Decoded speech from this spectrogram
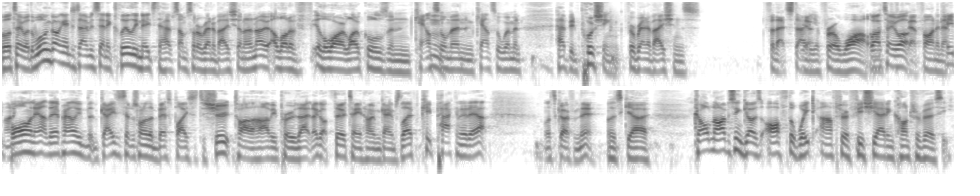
Well, I'll tell you what, the Wollongong Entertainment Centre clearly needs to have some sort of renovation. I know a lot of Illawarra locals and councilmen and councilwomen have been pushing for renovations for that stadium Yeah. for a while. Well, I'll tell you what, about finding that keep money. balling out there. Apparently, the Gazy said it's one of the best places to shoot. Tyler Harvey proved that. They got 13 home games left. Keep packing it out. Let's go from there. Let's go. Colton Iverson goes off the week after officiating controversy.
